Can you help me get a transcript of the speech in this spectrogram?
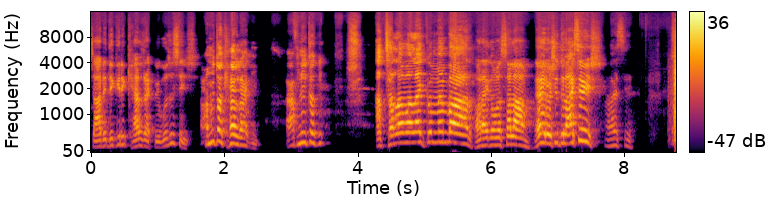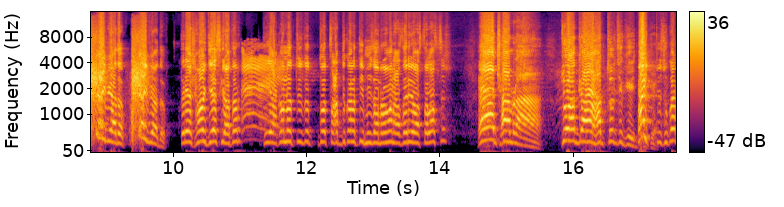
চারিদিকে খেয়াল রাখবি বুঝেছিস? আমি তো খেয়াল রাখি। আপনি তো কি- আসসালামু আলাইকুম মেম্বার। ওয়ালাইকুম আসসালাম। এই রশিদুল আইসিস? আইছি এই বিয়াদব এই বিয়াদব তোর দিয়েছি তোর তুই এখনও তুই তো- তোর চার দোকানে তুই মিজান রহমান আজারি রাস্তা লাচ্ছিস এ ছামড়া তুই গায়ে হাত তুলছি কি? এই তুই চুকার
